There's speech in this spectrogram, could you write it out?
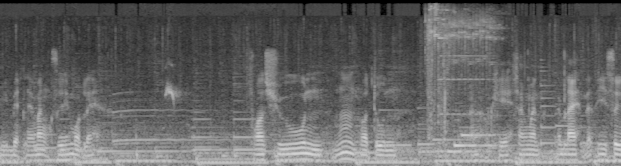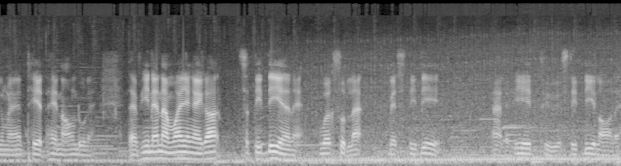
มีเบ็ดอะไรบ้างซื้อให้หมดเลยฟอร์ชูนอืมฟอร์จูนโอเคช่างมันไม่เป็นไรเดี๋ยวพี่ซื้อมาเทสให้น้องดูเลย แต่พี่แนะนำว่ายังไงก็สตีดี้นั่นแหละเวิร์กสุดละ เบสตีดี้อะเดี๋ยวพี่ถือสตีดี้รอเลย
